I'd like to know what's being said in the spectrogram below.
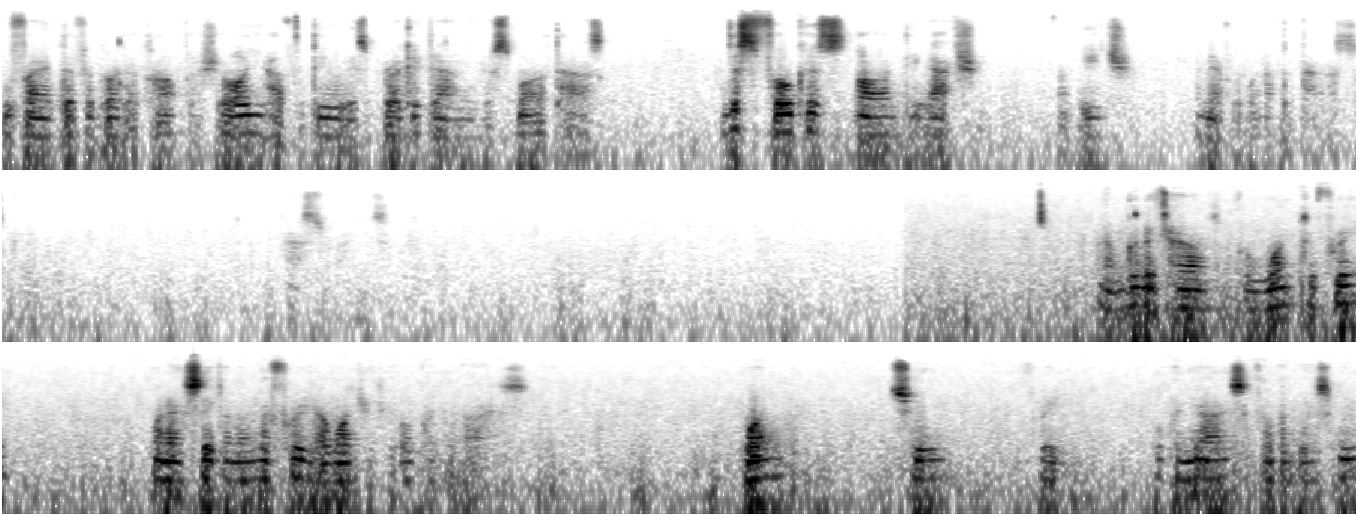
you find it difficult to accomplish, all you have to do is break it down into smaller tasks and just focus on the action of each and every one of the tasks. That's I'm going to count from 1 to 3. When I say the number 3, I want you to open your eyes. 1, two, three. Open your eyes, come back with me.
